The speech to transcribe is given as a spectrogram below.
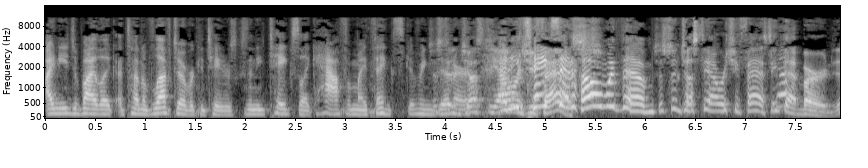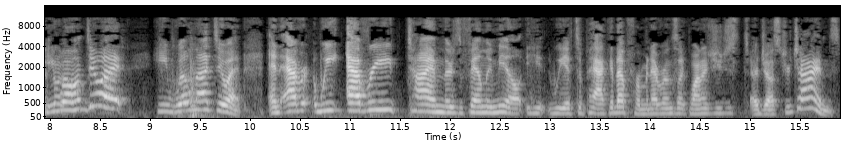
I need to buy like a ton of leftover containers because then he takes like half of my Thanksgiving Just dinner. adjust the and he hours you takes fast. it home with him. Just adjust the hours you fast. Eat that bird. He won't do it. He will not do it. And every we every time there's a family meal, he, we have to pack it up for him. And everyone's like, "Why don't you just adjust your times?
